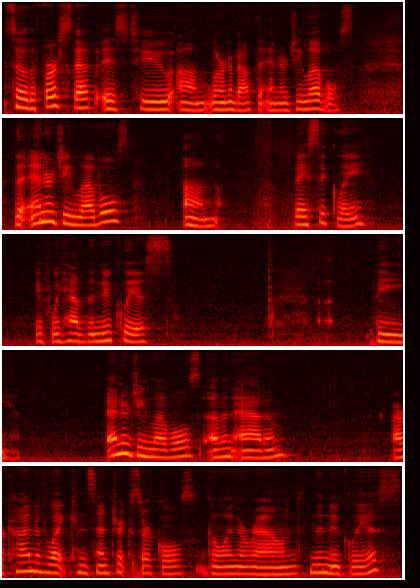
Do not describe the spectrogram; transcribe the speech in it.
So the first step is to um, learn about the energy levels. The energy levels, um, basically, if we have the nucleus, the energy levels of an atom are kind of like concentric circles going around the nucleus.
